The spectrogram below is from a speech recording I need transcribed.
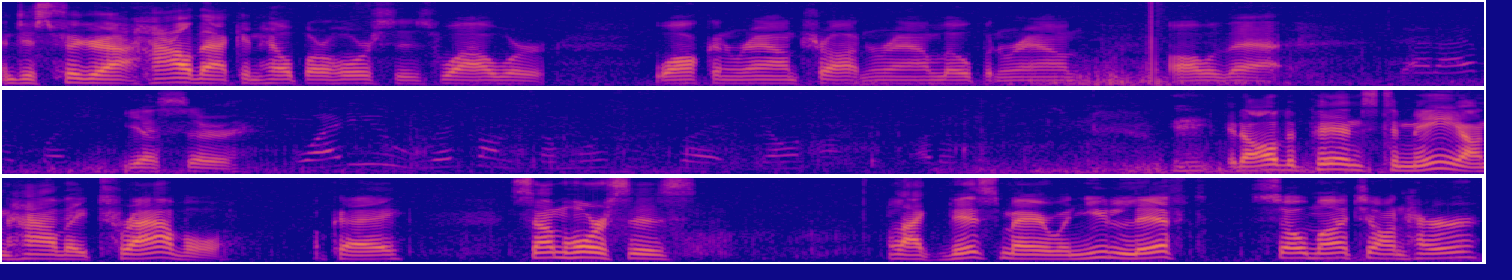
and just figure out how that can help our horses while we're walking around, trotting around, loping around, all of that. Dad, I have a question. Yes, sir. Why do you lift on some horses but don't on other horses? It all depends to me on how they travel, okay? Some horses, like this mare, when you lift so much on her,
